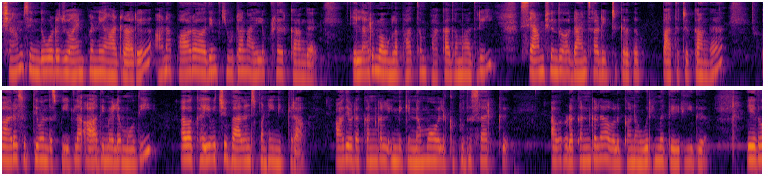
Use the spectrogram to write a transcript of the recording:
ஷாம் சிந்துவோட ஜாயின் பண்ணி ஆடுறாரு. ஆனால் பாரா ஆதியும் க்யூட்டான ஐ லுக்கில் இருக்காங்க. எல்லோரும் அவங்கள பார்த்தும் பார்க்காத மாதிரி ஷாம் சிந்து டான்ஸ் ஆடிட்டுருக்கிறத பார்த்துட்ருக்காங்க பாறை சுற்றி வந்த ஸ்பீடில் ஆதி மேலே மோதி அவள் கை வச்சு பேலன்ஸ் பண்ணி நிற்கிறாள் ஆதியோட கண்கள் இன்றைக்கி என்னமோ அவளுக்கு புதுசாக இருக்குது அவரோட கண்களை அவளுக்கான உரிமை தெரியுது. ஏதோ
